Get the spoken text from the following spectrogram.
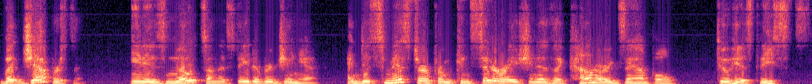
But Jefferson, in his notes on the state of Virginia, had dismissed her from consideration as a counterexample to his thesis.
